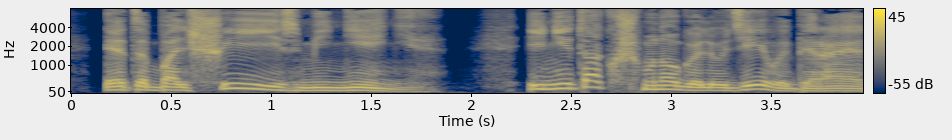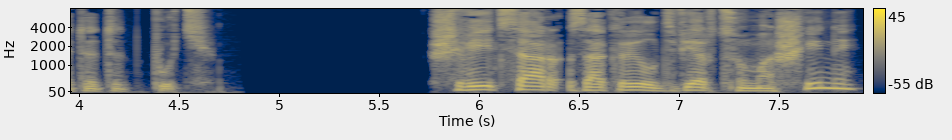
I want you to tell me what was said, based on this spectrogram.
— это большие изменения, и не так уж много людей выбирают этот путь. Швейцар закрыл дверцу машины,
